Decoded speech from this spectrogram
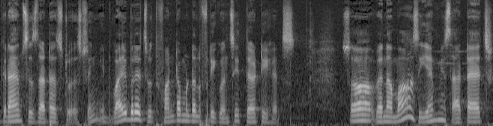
grams is attached to a string it vibrates with fundamental frequency 30 hertz. So when a mass m is attached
